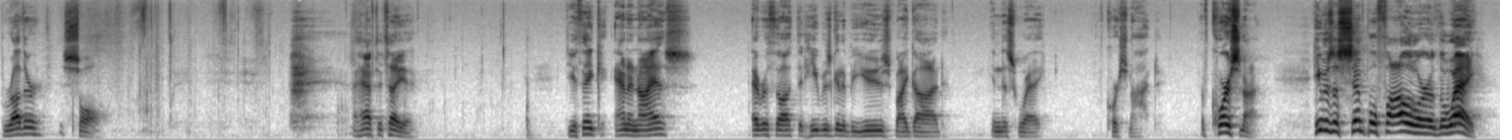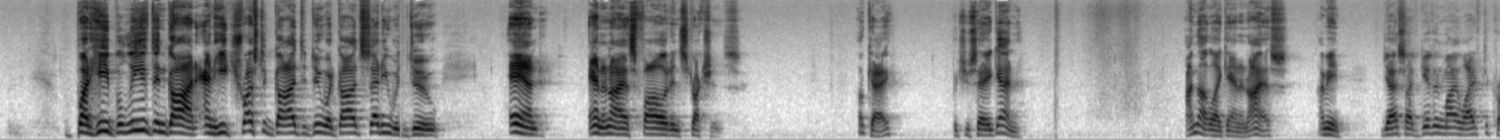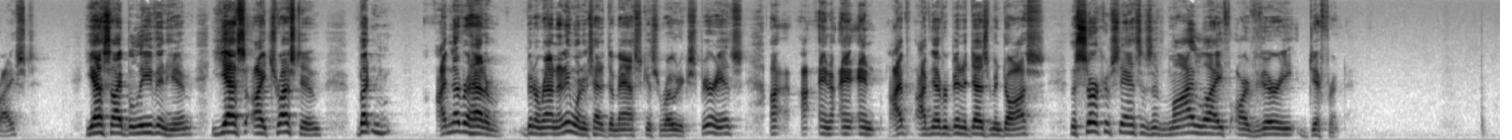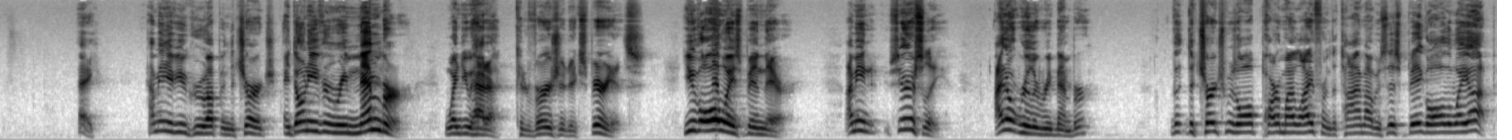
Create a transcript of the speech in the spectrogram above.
Brother Saul. I have to tell you, do you think Ananias ever thought that he was going to be used by God in this way? Of course not. Of course not. He was a simple follower of the way. But he believed in God and he trusted God to do what God said he would do. And Ananias followed instructions. Okay, but you say again, I'm not like Ananias. I mean, yes, I've given my life to Christ. Yes, I believe in him. Yes, I trust him. But I've never had a, been around anyone who's had a Damascus Road experience. I, I, and and, and I've, I've never been a Desmond Doss. The circumstances of my life are very different. Hey, how many of you grew up in the church and don't even remember when you had a conversion experience. You've always been there. I mean, seriously, I don't really remember. The, the church was all part of my life from the time I was this big all the way up.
